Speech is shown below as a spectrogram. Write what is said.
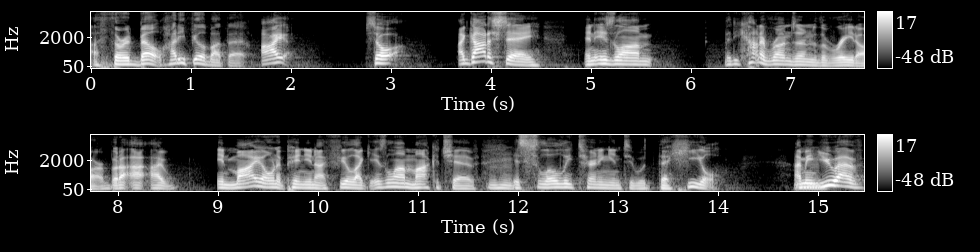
a third belt. How do you feel about that? I so I gotta say, in Islam, that he kind of runs under the radar. But I, I in my own opinion, I feel like Islam Makhachev mm-hmm. is slowly turning into the heel. I mean, mm-hmm. you have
